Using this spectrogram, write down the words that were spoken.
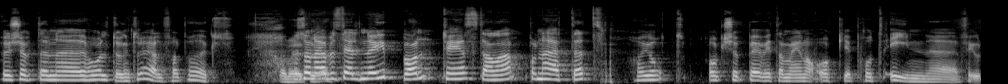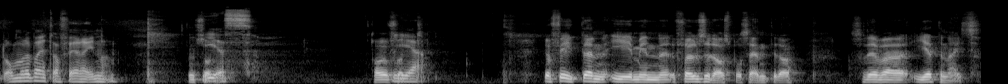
jag köpte en uh, håltung till dig i alla fall på Högs. Och sen har jag beställt nypon till hästarna på nätet. Har gjort. Och köpt B-vitaminer och eh, proteinfoder. Men det berättade jag för er innan. Yes. Har jag fått. Ja. Jag fick den i min födelsedagspresent idag. Så det var jättenice.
